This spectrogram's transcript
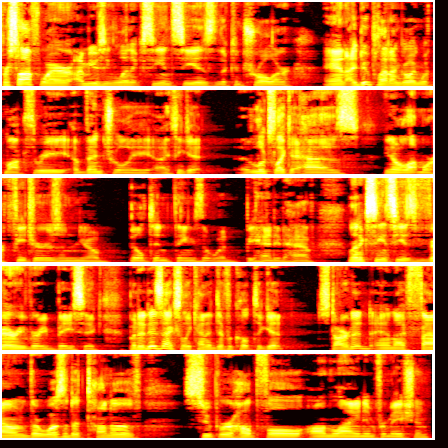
For software, I'm using Linux CNC as the controller, and I do plan on going with Mach 3 eventually. I think it, it looks like it has you know a lot more features and you know built-in things that would be handy to have. Linux CNC is very very basic, but it is actually kind of difficult to get started, and I found there wasn't a ton of super helpful online information.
